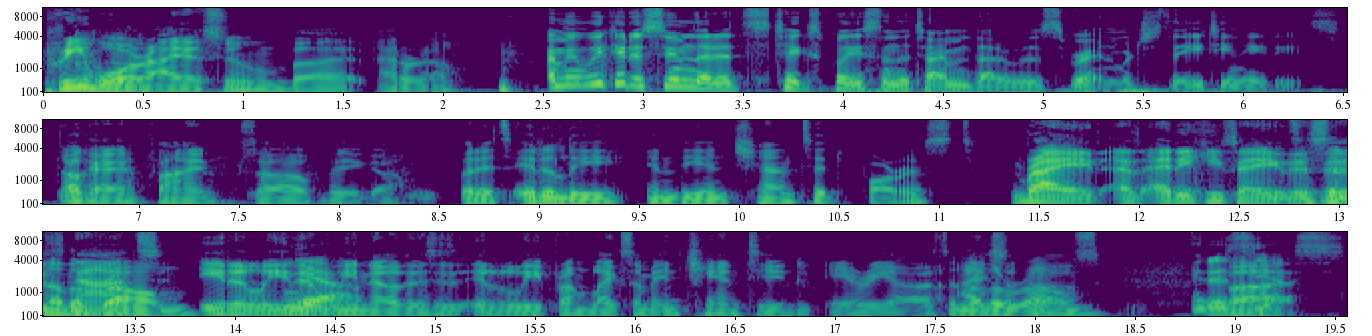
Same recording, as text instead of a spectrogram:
pre-war, Mhm. I assume, but I don't know. I mean, we could assume that it takes place in the time that it was written, which is the 1880s. Okay, fine. So there you go. But it's Italy in the enchanted forest. Right, as Eddie keeps saying, It's this is another not realm. Italy that we know. This is Italy from like some enchanted area. It's another realm. It is, But- yes.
